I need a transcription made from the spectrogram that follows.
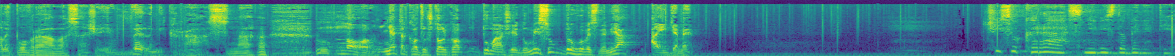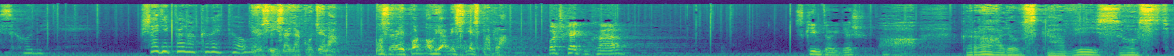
Ale povráva sa, že je veľmi krásna. No, netrkot už toľko. Tu máš jednu misu, druhú vezmem ja a ideme. Či sú krásne vyzdobené tie schody. Všade plno kvetov. Nezízať ako tela. Pozeraj pod nohy, aby si nespadla. Počkaj, kuchár. S kým to ideš? Kráľovská výsosť.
